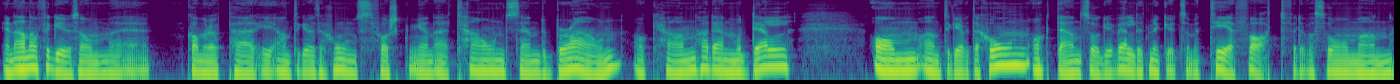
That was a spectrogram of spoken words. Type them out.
En annan figur som eh, kommer upp här i antigravitationsforskningen är Townsend Brown. Och han hade en modell om antigravitation och den såg ju väldigt mycket ut som ett tefat. För det var så man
